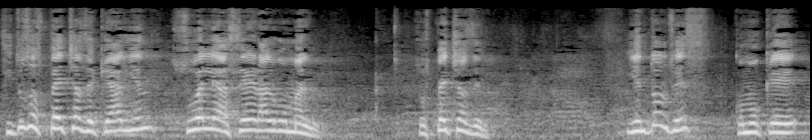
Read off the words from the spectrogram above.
si tú sospechas de que alguien suele hacer algo malo? Sospechas de él. Y entonces, como que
